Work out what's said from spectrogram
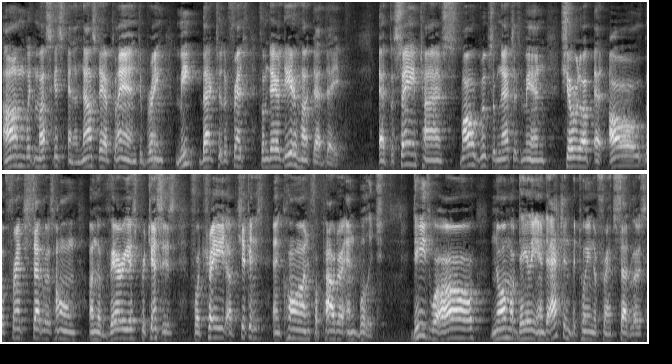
armed with muskets and announced their plan to bring meat back to the French from their deer hunt that day. At the same time, small groups of Natchez men showed up at all the French settlers' homes under various pretenses for trade of chickens and corn for powder and bullets. These were all normal daily interaction between the French settlers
